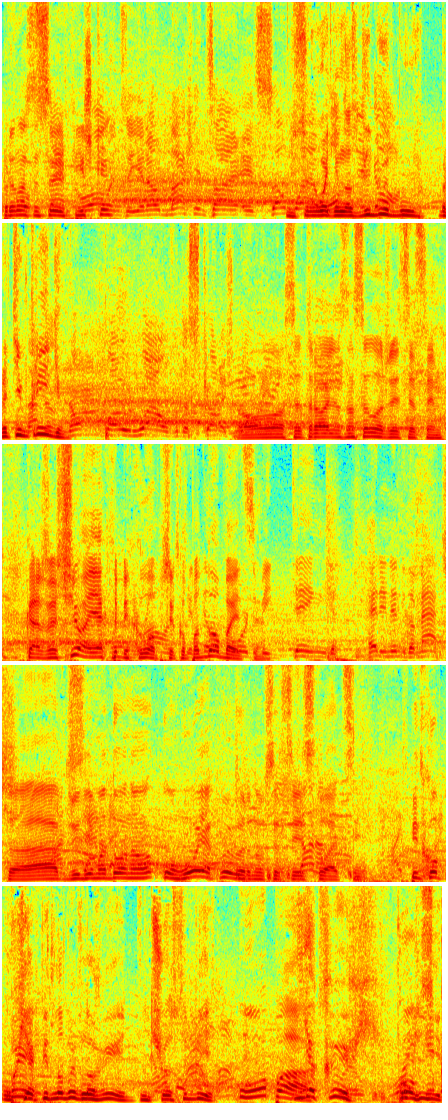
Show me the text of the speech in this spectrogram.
приносить свої фішки. Ну, Сьогодні у нас дебют був братів Крідів. О, Сет Ролінс насолоджується цим. Каже, що, як тобі, хлопчику, подобається? Так, Джуді Мадона, ого, як вивернувся в цій ситуації. Ух, Ох, як підловив ноги, нічого собі. Опа! Яких політ.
